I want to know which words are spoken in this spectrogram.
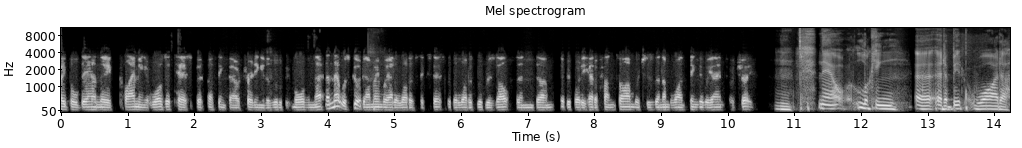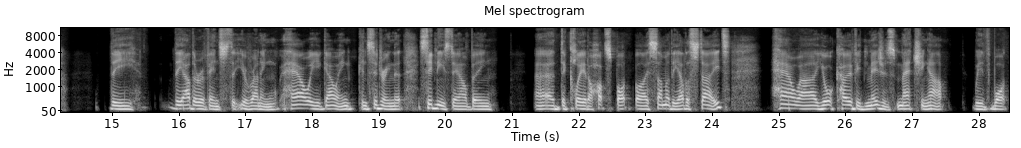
people down there claiming it was a test, but I think they were treating it a little bit more than that. And that was good. I mean, we had a lot of success with a lot of good results, and um, everybody had a fun time, which is the number one thing that we aim to achieve. Mm. Now, looking uh, at a bit wider, the the other events that you're running, how are you going? Considering that Sydney's now being uh, declared a hotspot by some of the other states, how are your COVID measures matching up with what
